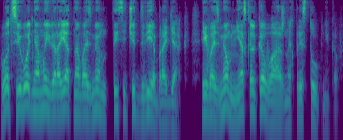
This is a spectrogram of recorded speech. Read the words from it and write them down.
Вот сегодня мы, вероятно, возьмем тысячи две бродяг и возьмем несколько важных преступников.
